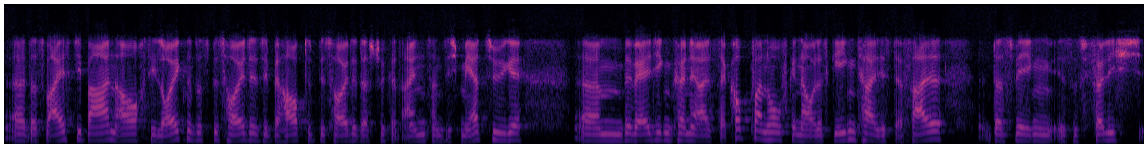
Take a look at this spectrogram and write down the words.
Äh, das weiß die Bahn auch. Sie leugnet es bis heute. Sie behauptet bis heute, dass Stuttgart 21 mehr Züge ähm, bewältigen könne als der Kopfbahnhof. Genau das Gegenteil ist der Fall. Deswegen ist es völlig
